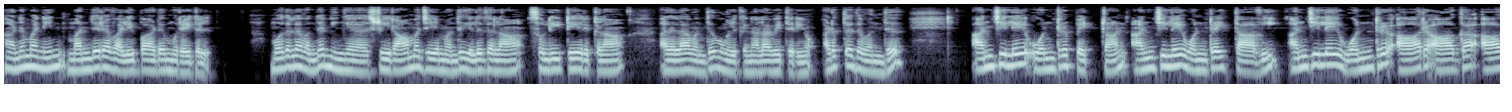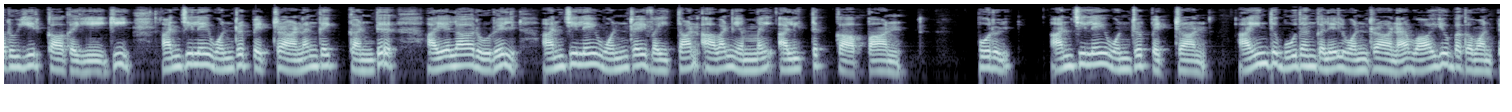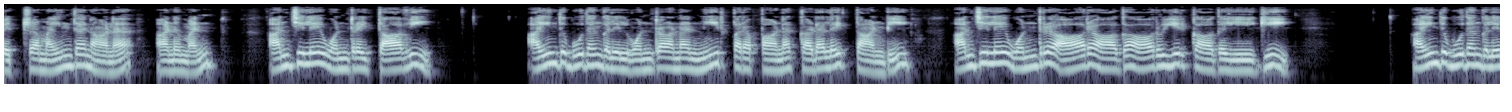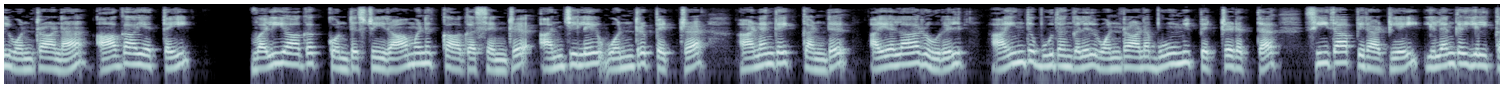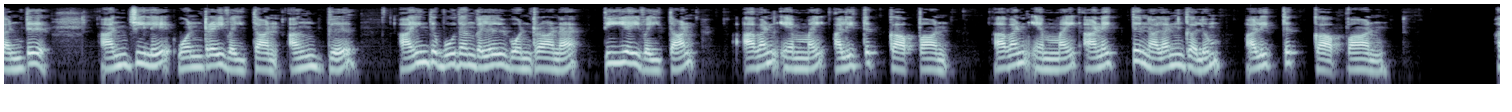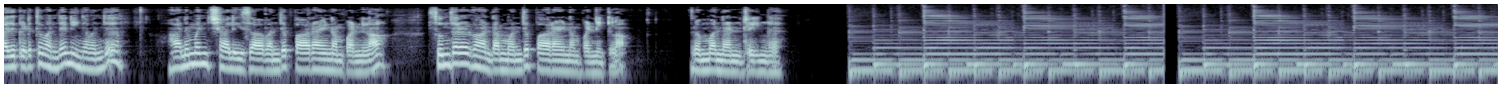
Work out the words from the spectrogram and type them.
ஹனுமனின் மந்திர வழிபாடு முறைகள். முதல்ல வந்து நீங்கள் ஸ்ரீ ராம ஜெயம் வந்து எழுதலாம் சொல்லிகிட்டே இருக்கலாம். அதெல்லாம் வந்து உங்களுக்கு நல்லாவே தெரியும். அடுத்தது வந்து அஞ்சிலே ஒன்று பெற்றான் அஞ்சிலே ஒன்றை தாவி அஞ்சிலே ஒன்று ஆறு ஆக ஆறுயிர்க்காக ஏகி அஞ்சிலே ஒன்று பெற்ற அணங்கைக் கண்டு அயலாரூரில் அஞ்சிலே ஒன்றை வைத்தான் அவன் எம்மை அழித்துக் காப்பான். பொருள் அஞ்சிலே ஒன்று பெற்றான் ஐந்து பூதங்களில் ஒன்றான வாயு பகவான் பெற்ற மைந்தனான அனுமன் அஞ்சிலே ஒன்றைத் தாவி ஐந்து பூதங்களில் ஒன்றான நீர்ப்பரப்பான கடலைத் தாண்டி அஞ்சிலே ஒன்று ஆறு ஆக ஆருயிர்க்காக ஏகி ஐந்து பூதங்களில் ஒன்றான ஆகாயத்தை வழியாகக் கொண்டு ஸ்ரீராமனுக்காக சென்று அஞ்சிலே ஒன்று பெற்ற அணங்கைக் கண்டு அயலாரூரில் ஐந்து பூதங்களில் ஒன்றான பூமி பெற்றெடுத்த சீதா பிராட்டியை இலங்கையில் கண்டு அஞ்சிலே ஒன்றை வைத்தான். அங்கு ஐந்து பூதங்களில் ஒன்றான தீயை வைத்தான். அவன் எம்மை அழித்துக் காப்பான். அவன் எம்மை அனைத்து நலன்களும் அழித்துக் காப்பான். அதுக்கடுத்து வந்து நீங்கள் வந்து ஹனுமன் சாலிசா வந்து பாராயணம் பண்ணலாம். சுந்தரகாண்டம் வந்து பாராயணம் பண்ணிக்கலாம். ரொம்ப நன்றிங்க.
